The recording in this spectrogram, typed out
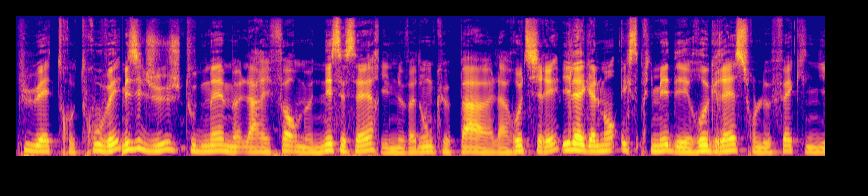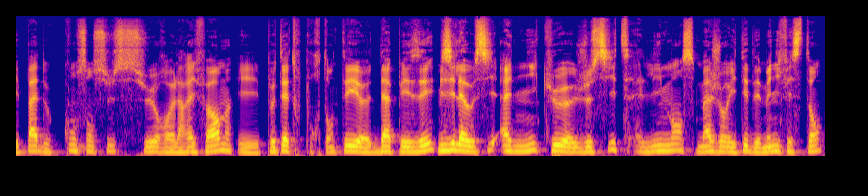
pu être trouvé, mais il juge tout de même la réforme nécessaire. Il ne va donc pas la retirer. Il a également exprimé des regrets sur le fait qu'il n'y ait pas de consensus sur la réforme et peut-être pour tenter euh, d'apaiser, mais il a aussi admis que, euh, je cite, l'immense majorité des manifestants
